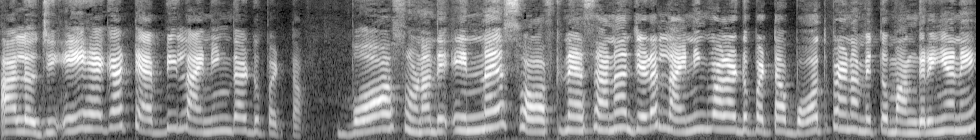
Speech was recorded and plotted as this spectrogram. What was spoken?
ਆ ਲਓ ਜੀ, ਇਹ ਹੈਗਾ ਟੈਬੀ ਲਾਈਨਿੰਗ ਦਾ ਦੁਪੱਟਾ। ਬਹੁਤ ਸੋਹਣਾ ਦੇ, ਇੰਨਾ ਸੌਫਟਨੈਸ ਆ ਨਾ, ਜਿਹੜਾ ਲਾਈਨਿੰਗ ਵਾਲਾ ਦੁਪੱਟਾ ਬਹੁਤ ਭੈਣਾਂ ਮੇਰੇ ਤੋਂ ਮੰਗ ਰਹੀਆਂ ਨੇ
